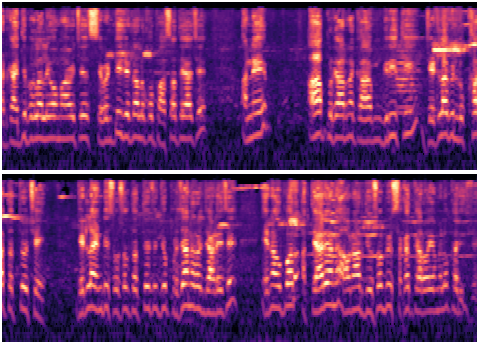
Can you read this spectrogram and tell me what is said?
અટકાયતી પગલાં લેવામાં આવે છે. સેવન્ટી જેટલા લોકો પાસા થયા છે. અને આ પ્રકારના કામગીરીથી જેટલા બી લુખ્ખા તત્વો છે, જેટલા એન્ટી સોશિયલ તત્વો છે, જો પ્રજાને રંજાડે છે એના ઉપર અત્યારે અને આવનાર દિવસો બી સખત કાર્યવાહી અમે લોકો કરી છે.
